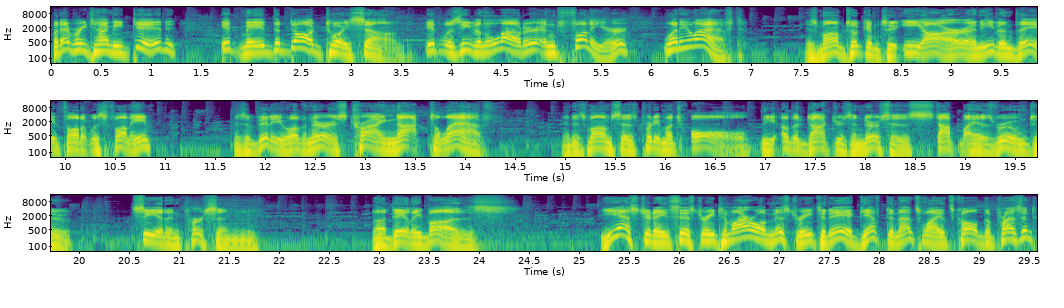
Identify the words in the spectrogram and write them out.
but every time he did, it made the dog toy sound. It was even louder and funnier when he laughed. His mom took him to ER, and even they thought it was funny. There's a video of a nurse trying not to laugh. And his mom says pretty much all the other doctors and nurses stopped by his room to see it in person. the Daily Buzz. Yesterday's history, tomorrow a mystery, today a gift, and that's why it's called the present.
